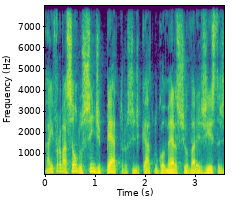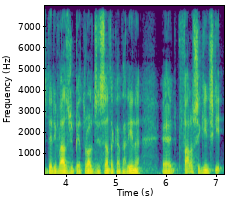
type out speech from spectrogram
A informação do Sindipetro, Sindicato do Comércio Varejista de Derivados de Petróleo de Santa Catarina, é, fala o seguinte: que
